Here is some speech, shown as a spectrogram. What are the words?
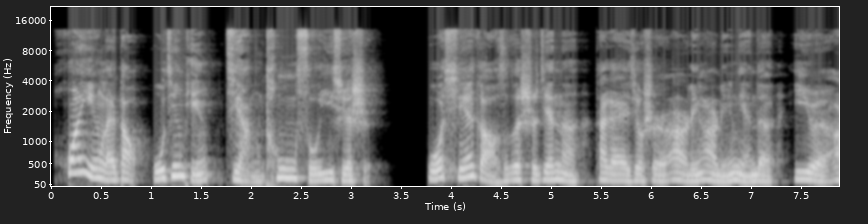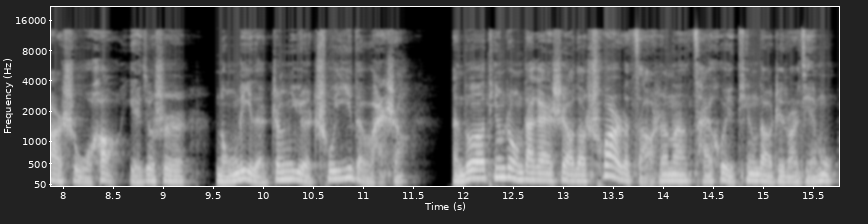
欢迎来到吴京平讲通俗医学史。我写稿子的时间呢，大概就是二零二零年的一月二十五号，也就是农历的正月初一的晚上。很多听众大概是要到初二的早上呢，才会听到这段节目。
